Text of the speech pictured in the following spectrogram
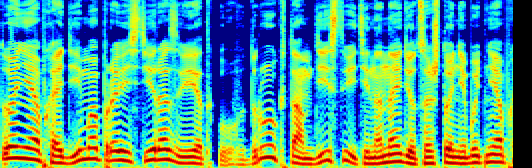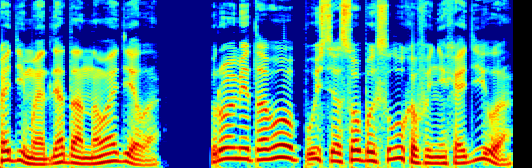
то необходимо провести разведку. Вдруг там действительно найдется что-нибудь необходимое для данного дела. Кроме того, пусть особых слухов и не ходило,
